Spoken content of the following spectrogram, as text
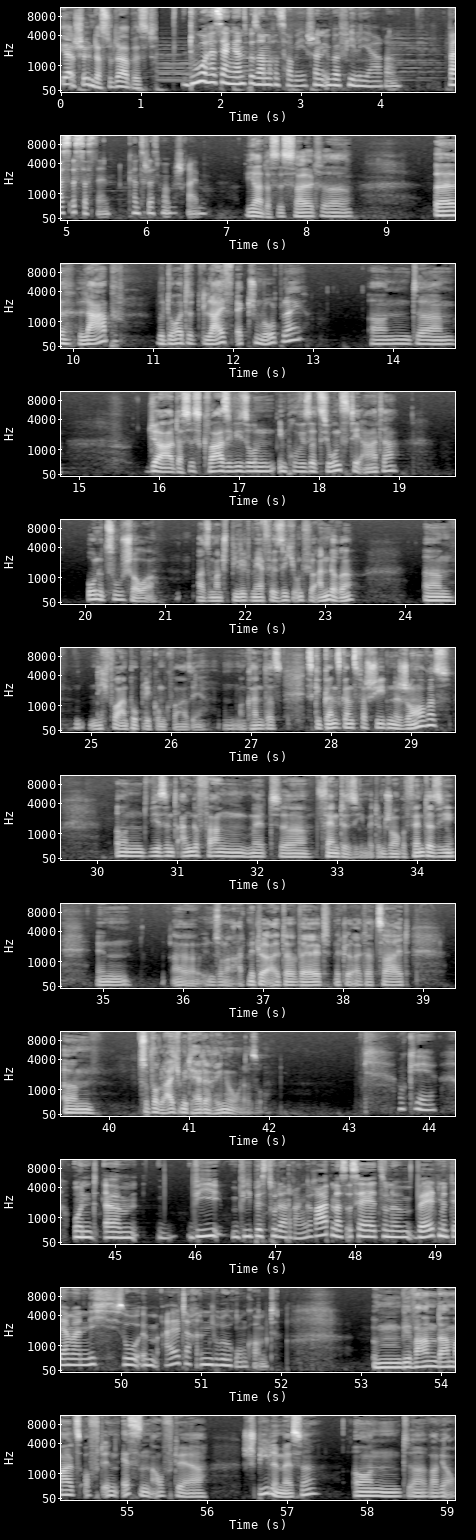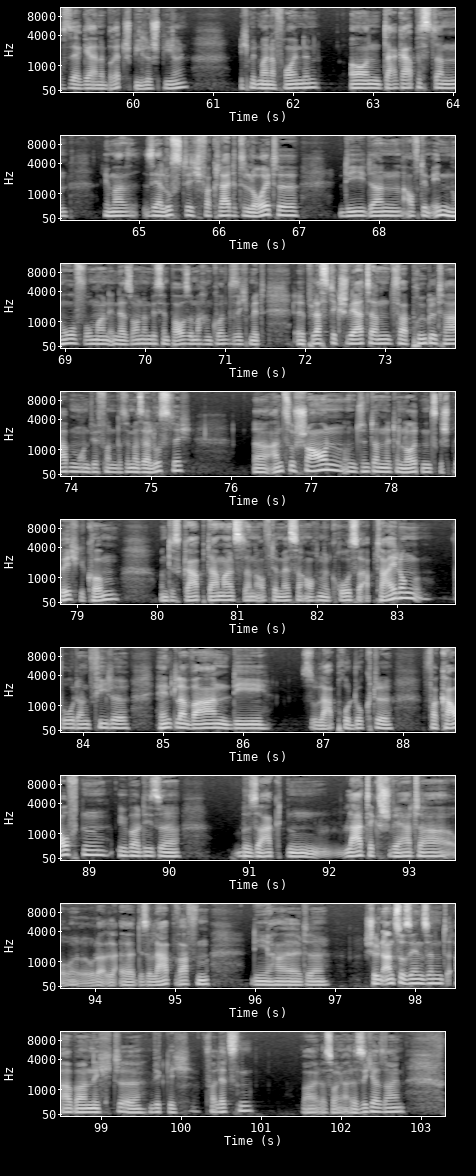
Ja, schön, dass du da bist. Du hast ja ein ganz besonderes Hobby, schon über viele Jahre. Was ist das denn? Kannst du das mal beschreiben? Ja, das ist halt äh, äh, Lab bedeutet Live-Action Roleplay. Und ähm, ja, das ist quasi wie so ein Improvisationstheater ohne Zuschauer. Also man spielt mehr für sich und für andere, ähm, nicht vor einem Publikum quasi. Und man kann das, es gibt ganz, ganz verschiedene Genres. Und wir sind angefangen mit äh, Fantasy, mit dem Genre Fantasy in, äh, in so einer Art Mittelalterwelt, Mittelalterzeit, ähm, zu vergleichen mit Herr der Ringe oder so. Okay. Und ähm, wie, wie bist du da dran geraten? Das ist ja jetzt so eine Welt, mit der man nicht so im Alltag in Berührung kommt. Ähm, wir waren damals oft in Essen auf der Spielemesse und äh, weil wir auch sehr gerne Brettspiele spielen, ich mit meiner Freundin. Und da gab es dann immer sehr lustig verkleidete Leute, die dann auf dem Innenhof, wo man in der Sonne ein bisschen Pause machen konnte, sich mit äh, Plastikschwertern verprügelt haben und wir fanden das immer sehr lustig äh, anzuschauen und sind dann mit den Leuten ins Gespräch gekommen. Und es gab damals dann auf der Messe auch eine große Abteilung, wo dann viele Händler waren, die Solarprodukte verkauften über diese besagten Latexschwerter oder, oder äh, diese Labwaffen, die halt äh, schön anzusehen sind, aber nicht äh, wirklich verletzen, weil das soll ja alles sicher sein.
